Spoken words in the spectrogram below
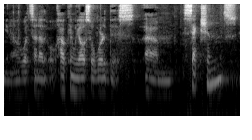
You know, what's another? How can we also word this? Um, sections.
